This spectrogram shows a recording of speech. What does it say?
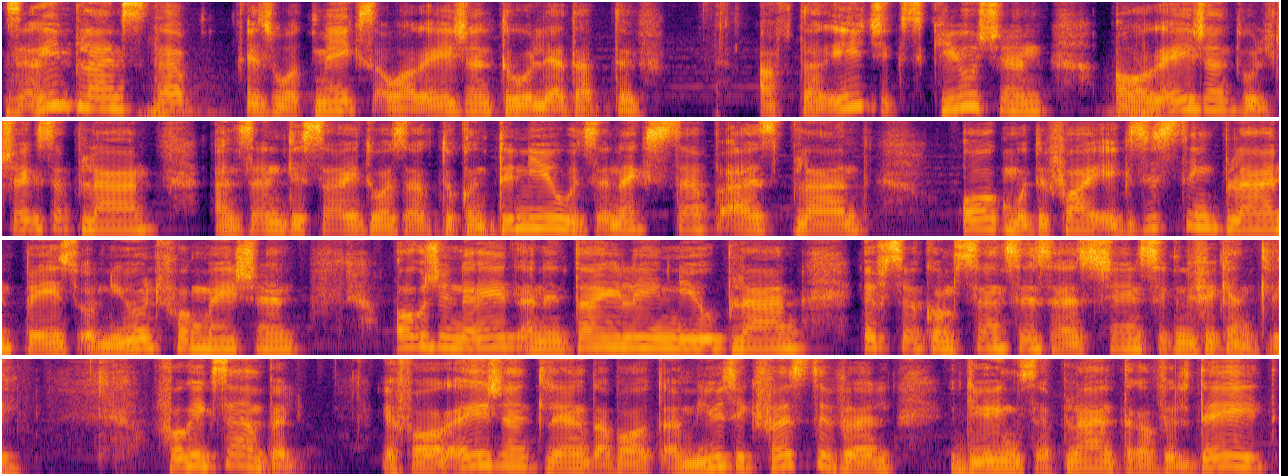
The replan step is what makes our agent truly adaptive. After each execution, our agent will check the plan and then decide whether to continue with the next step as planned or modify existing plan based on new information or generate an entirely new plan if circumstances has changed significantly. For example, if our agent learned about a music festival during the planned travel date,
